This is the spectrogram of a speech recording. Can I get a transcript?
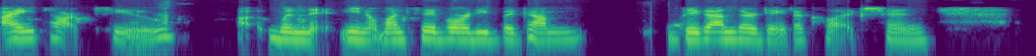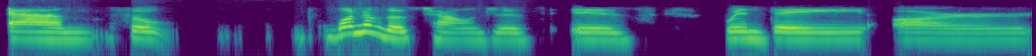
I talk to uh, when they, you know once they've already begun begun their data collection. And so one of those challenges is when they are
